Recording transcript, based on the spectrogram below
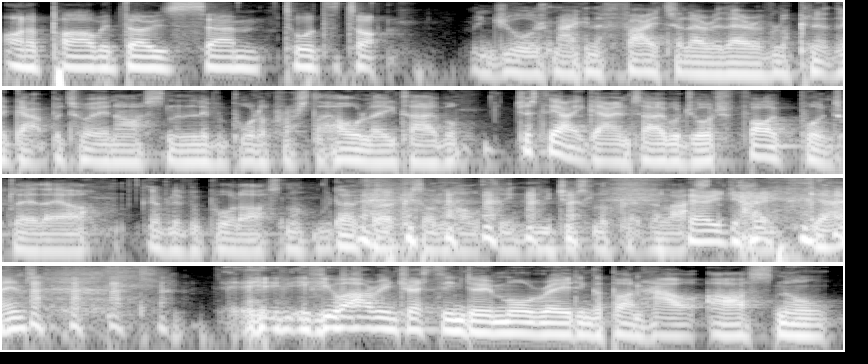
on a par with those um, towards the top. George making the fatal error there of looking at the gap between Arsenal and Liverpool across the whole league table. Just the eight game table, George. Five points clear they are of Liverpool Arsenal. We don't focus on the whole thing. We just look at the last eight games. if you are interested in doing more reading upon how Arsenal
